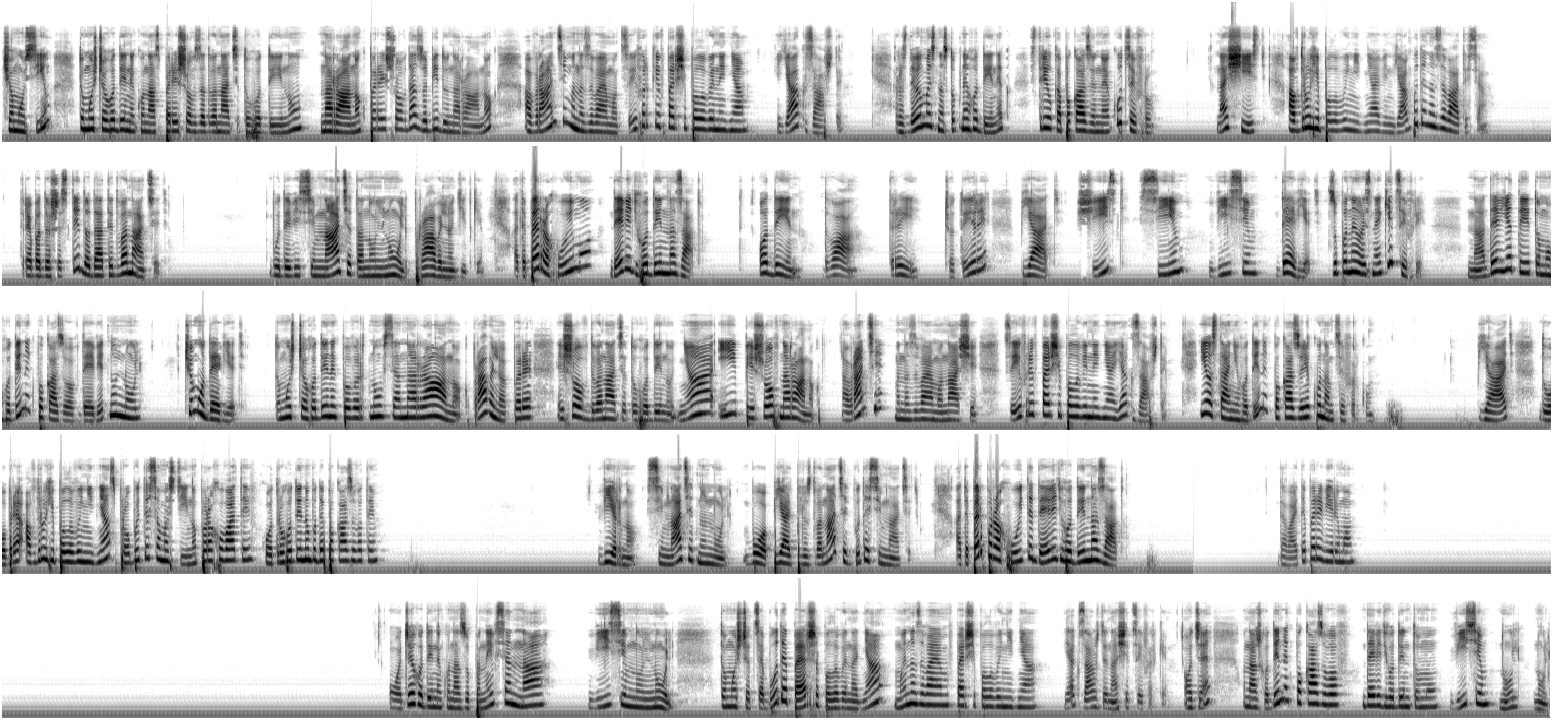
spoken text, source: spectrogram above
Чому 7? Тому що годинник у нас перейшов за 12 годину, на ранок перейшов, да, з обіду на ранок, а вранці ми називаємо циферки в першій половині дня, як завжди. Роздивимось наступний годинник. Стрілка показує на яку цифру? На 6. А в другій половині дня він як буде називатися? Треба до 6 додати 12. Буде 18.00. Правильно, дітки. А тепер рахуємо 9 годин назад. 1, 2, 3, 4, 5, 6, 7, 8, 9. Зупинились на якій цифрі? На 9, тому годинник показував 9.00. Чому 9? Тому що годинник повернувся на ранок. Правильно? Перейшов в 12 годину дня і пішов на ранок. А вранці ми називаємо наші цифри в першій половині дня, як завжди. І останній годинник показує яку нам циферку? 5. Добре, а в другій половині дня спробуйте самостійно порахувати, котру годину буде показувати. Вірно, 17.00, бо 5 плюс 12 буде 17. А тепер порахуйте 9 годин назад. Давайте перевіримо. Отже, годинник у нас зупинився на 8.00, тому що це буде перша половина дня. Ми називаємо в першій половині дня, як завжди, наші циферки. Отже, наш годинник показував 9 годин тому 8.00.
